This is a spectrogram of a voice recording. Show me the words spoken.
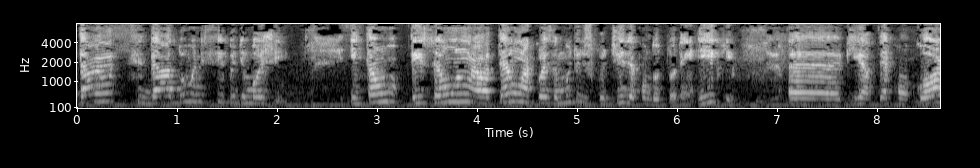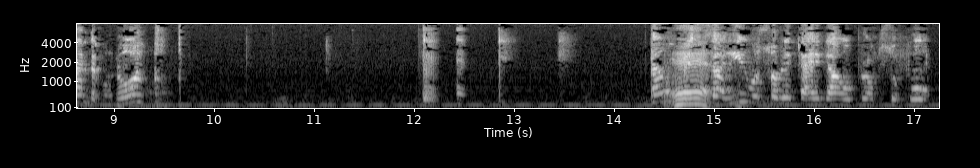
da cidade, do município de Mogi. Então, isso é uma, até uma coisa muito discutida com o doutor Henrique, uh, que até concorda conosco. Não é... precisaríamos sobrecarregar o pronto-socorro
